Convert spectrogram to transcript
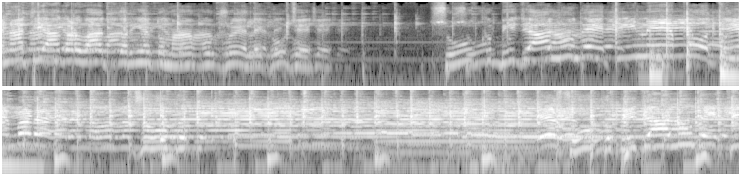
એનાથી આગળ વાત કરીએ તો મહાપુરુષોએ લખ્યું છે, સુખ બીજાનું દેખીને પોતે બળેર લોલ સુખ. એ સુખ બીજાનું દેખી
